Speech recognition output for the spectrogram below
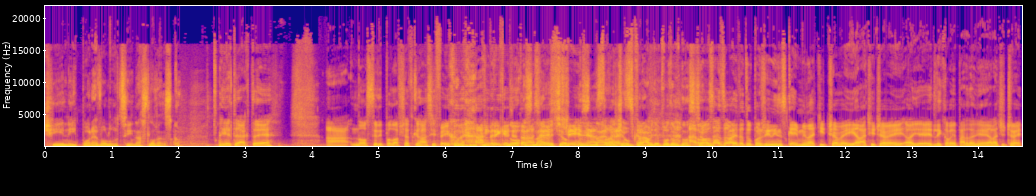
Číny po revolúcii na Slovensko. Je to, jak to je? A nosili podľa všetkého asi fejkové handry, keďže no, to s najväčšou, s najväčšou pravdepodobnosťou. A rozhadzovali to tu po Žilinskej, Miletičovej, Jelačičovej, Jedlikovej, pardon, nie Jelačičovej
